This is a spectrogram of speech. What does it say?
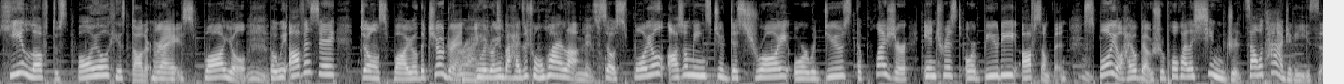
he loved to spoil his daughter. Right, spoil. But we often say don't spoil the children，因为容易把孩子宠坏了。没错。So spoil also means to destroy or reduce the pleasure, interest, or beauty of something. Spoil 还有表示破坏了性质、糟蹋这个意思。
